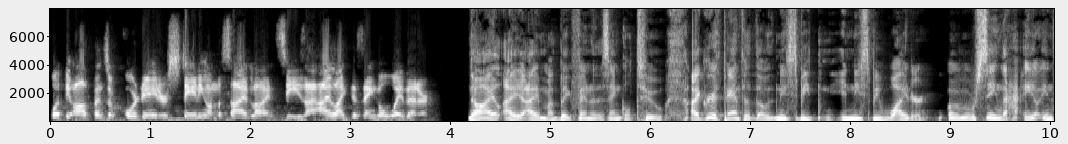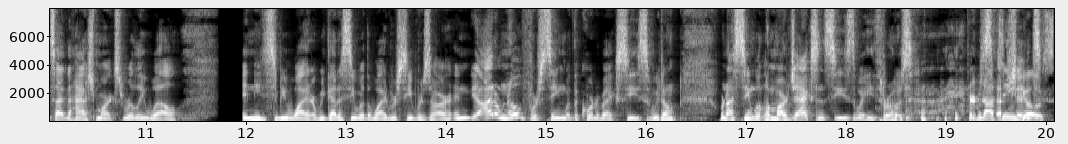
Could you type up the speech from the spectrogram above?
what the offensive coordinator standing on the sideline sees. I, I like this angle way better. No, I, I am a big fan of this angle too. I agree with Panther though. It needs to be it needs to be wider. We're seeing the you know inside the hash marks really well. It needs to be wider. We got to see where the wide receivers are, and I don't know if we're seeing what the quarterback sees. We don't. We're not seeing what Lamar Jackson sees the way he throws. we're not seeing ghosts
